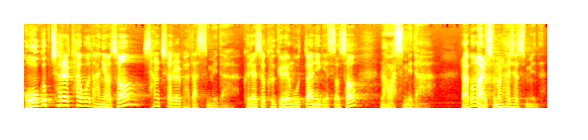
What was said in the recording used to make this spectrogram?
고급차를 타고 다녀서 상처를 받았습니다. 그래서 그 교회 못 다니겠어서 나왔습니다. 라고 말씀을 하셨습니다.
